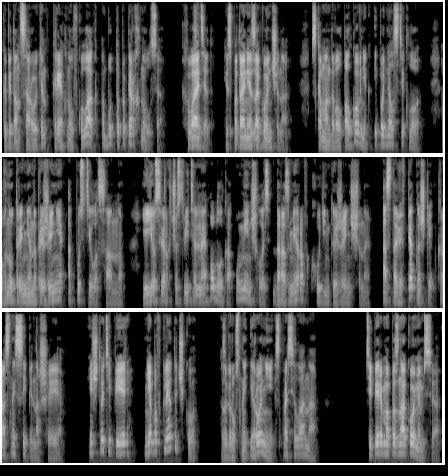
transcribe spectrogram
Капитан Сорокин крякнул в кулак, будто поперхнулся. «Хватит! Испытание закончено!» Скомандовал полковник и поднял стекло. Внутреннее напряжение отпустило Санну. Ее сверхчувствительное облако уменьшилось до размеров худенькой женщины, оставив пятнышки красной сыпи на шее. «И что теперь? Небо в клеточку?» С грустной иронией спросила она. «Теперь мы познакомимся.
